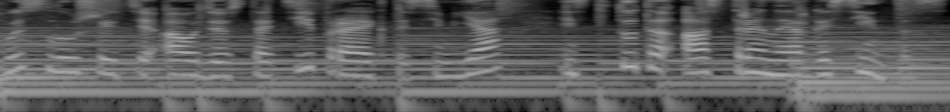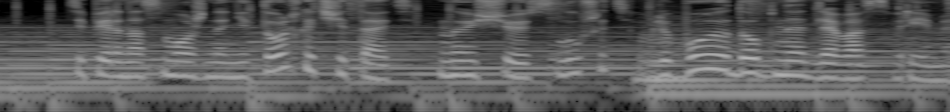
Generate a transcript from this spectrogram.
Вы слушаете аудиостатьи проекта «Семья» Института Астроэнергосинтез. Теперь нас можно не только читать, но еще и слушать в любое удобное для вас время.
